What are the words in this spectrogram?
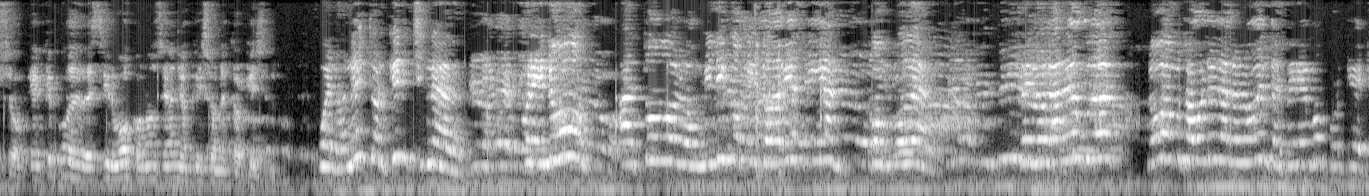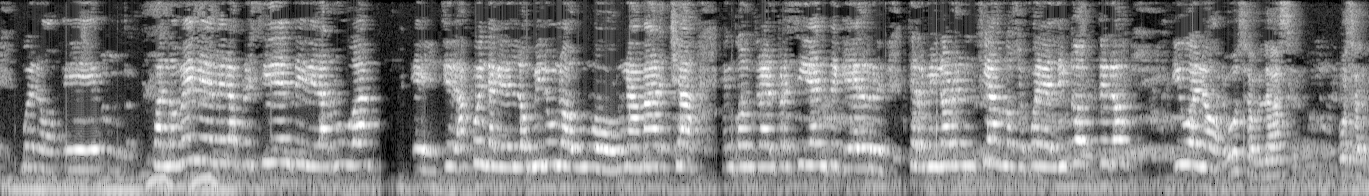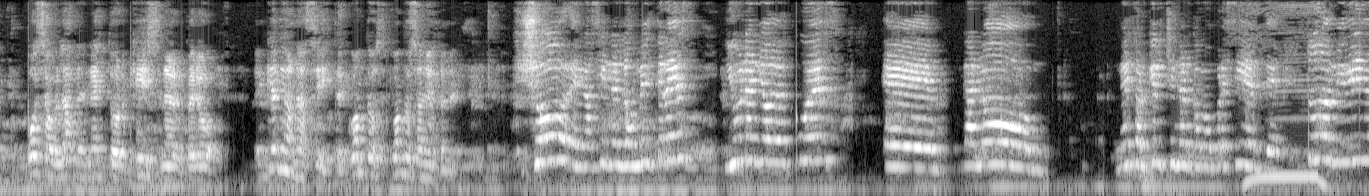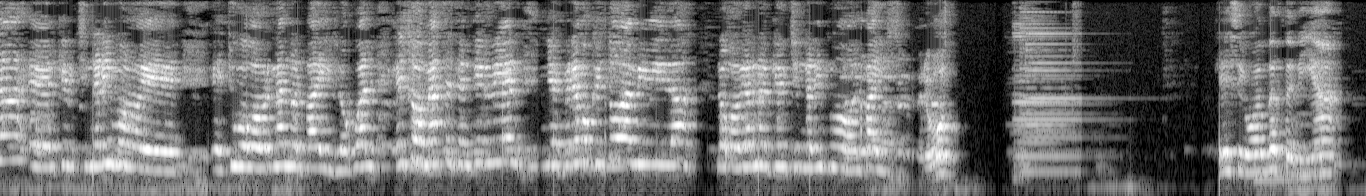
hizo? ¿Qué, ¿Qué podés decir vos con 11 años que hizo Néstor Kirchner? Bueno, Néstor Kirchner frenó a todos los milicos que todavía seguían con poder. Frenó las deudas, no vamos a volver a los 90, esperemos, porque, bueno, eh, cuando Menem era presidente y de la Rúa, eh, te das cuenta que en el 2001 hubo una marcha en contra del presidente que él terminó renunciando, se fue en helicóptero, y bueno, Pero vos hablás, vos, vos hablás de Néstor Kirchner, pero ¿en qué años naciste? ¿Cuántos, cuántos años tenés? Yo eh, nací en el 2003 y un año después eh, ganó Néstor Kirchner como presidente. Toda mi vida eh, el kirchnerismo eh, estuvo gobernando el país, lo cual eso me hace sentir bien y esperemos que toda mi vida lo gobierne el kirchnerismo del país. Pero vos, Casey Wander tenía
